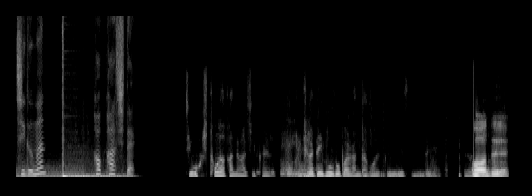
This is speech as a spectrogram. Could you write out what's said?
지금은 허파 시대. 지금 혹시 통화 가능하실까요? 제가 내부 고발한다고 얘기했었는데 아, 네.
